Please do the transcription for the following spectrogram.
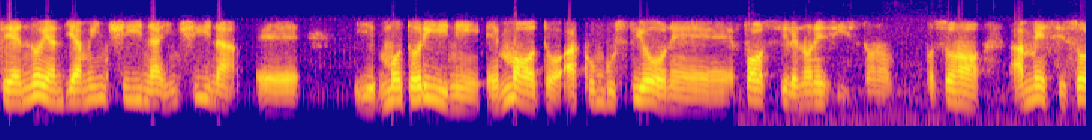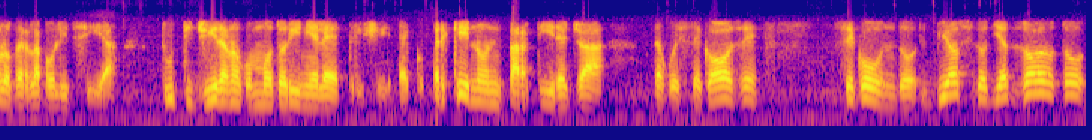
se noi andiamo in Cina, in Cina eh, i motorini e moto a combustione fossile non esistono, sono ammessi solo per la polizia tutti girano con motorini elettrici. Ecco, perché non partire già da queste cose? Secondo, il biossido di azoto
